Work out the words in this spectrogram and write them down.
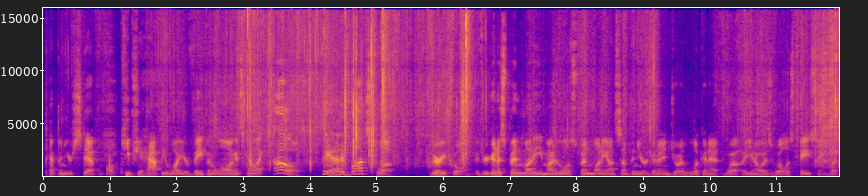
pep in your step. Keeps you happy while you're vaping along. It's kind of like, oh, they added box fluff. Very cool. If you're going to spend money, you might as well spend money on something you're going to enjoy looking at, well, you know, as well as tasting. But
